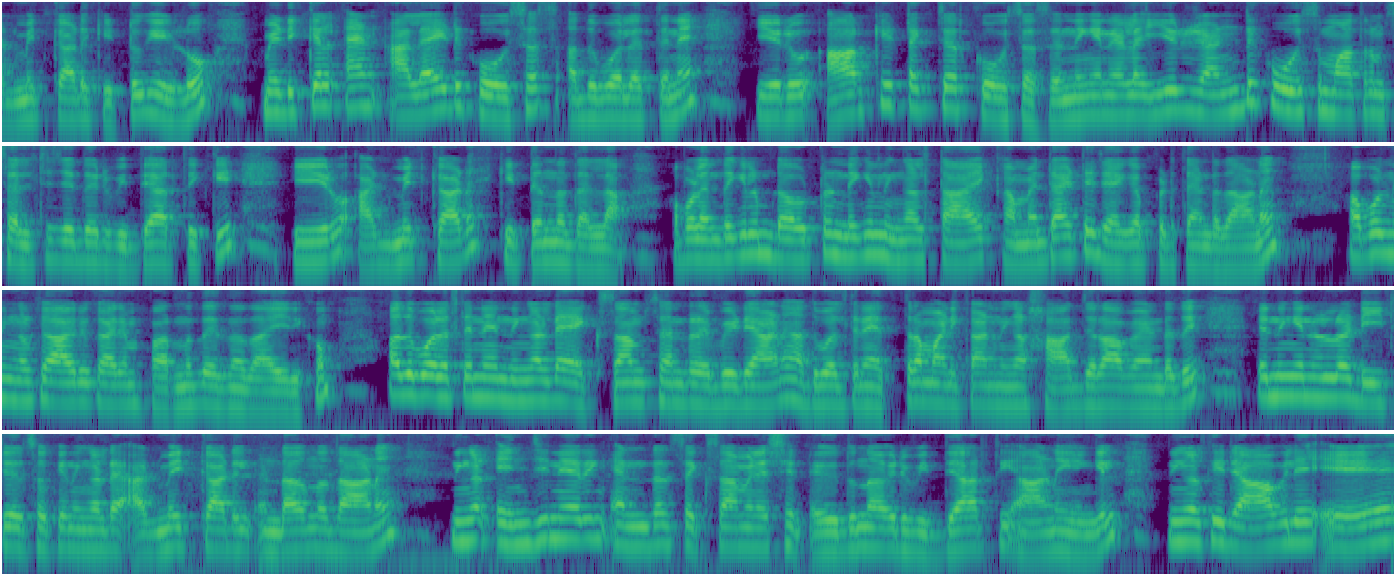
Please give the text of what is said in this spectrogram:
അഡ്മിറ്റ് കാർഡ് കിട്ടുകയുള്ളൂ. മെഡിക്കൽ ആൻഡ് അലൈഡ് കോഴ്സസ് അതുപോലെ തന്നെ ഈ ഒരു ആർക്കിടെക്ചർ കോഴ്സസ് എന്നിങ്ങനെയുള്ള ഈ ഒരു രണ്ട് കോഴ്സ് മാത്രം സെലക്ട് ചെയ്ത ഒരു വിദ്യാർത്ഥിക്ക് ഈ ഒരു അഡ്മിറ്റ് കാർഡ് കിട്ടുന്നതല്ല. അപ്പോൾ എന്തെങ്കിലും ഡൗട്ട് ഉണ്ടെങ്കിൽ നിങ്ങൾ താഴെ കമന്റായിട്ട് രേഖപ്പെടുത്തേണ്ടതാണ്. അപ്പോൾ നിങ്ങൾക്ക് ആ ഒരു കാര്യം പറഞ്ഞു തരുന്നതായിരിക്കും. അതുപോലെ തന്നെ നിങ്ങളുടെ എക്സാം സെന്റർ എവിടെയാണ്? അതുപോലെ തന്നെ എത്ര മണിക്കാണ് നിങ്ങൾ ഹാജരാവേണ്ടത്? എന്നിങ്ങനെയുള്ള ഡീറ്റെയിൽസ് ഒക്കെ നിങ്ങളുടെ അഡ്മിറ്റ് കാർഡിൽ ഉണ്ടാകുന്നതാണ്. നിങ്ങൾ എഞ്ചിനീയറിംഗ് എൻട്രൻസ് എക്സാമിനേഷൻ എഴുതുന്ന ഒരു വിദ്യാർത്ഥി ആണ് എങ്കിൽ നിങ്ങൾക്ക് രാവിലെ ഏഴ്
